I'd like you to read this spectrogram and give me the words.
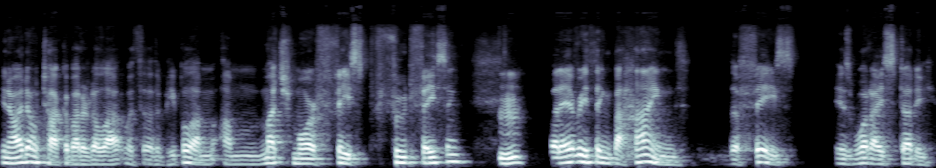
you know, I don't talk about it a lot with other people. I'm, I'm much more faced food facing, Mhm. but everything behind the face is what I study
